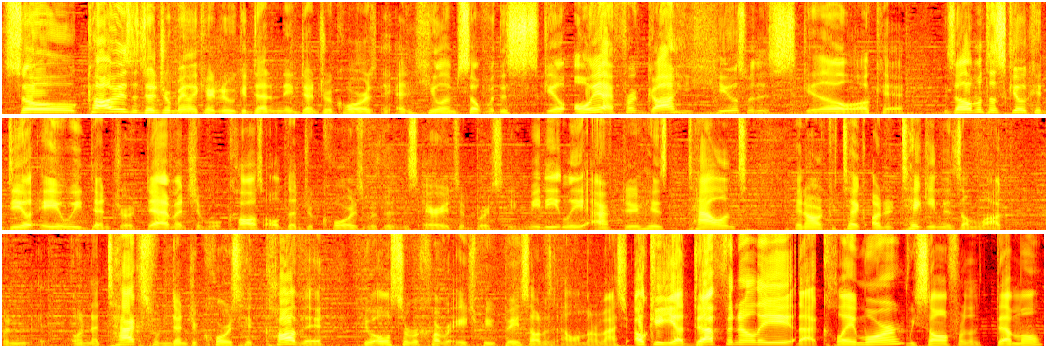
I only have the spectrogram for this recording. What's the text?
So, Kaveh is a Dendro melee character who can detonate Dendro cores and heal himself with his skill. Oh yeah, I forgot he heals with his skill. Okay. His elemental skill can deal AoE Dendro damage and will cause all Dendro cores within this area to burst immediately after his talent and Architect Undertaking is unlocked. When when attacks from Dendro cores hit Kaveh, he'll also recover HP based on his elemental mastery. Okay, yeah, definitely that Claymore we saw from the demo,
